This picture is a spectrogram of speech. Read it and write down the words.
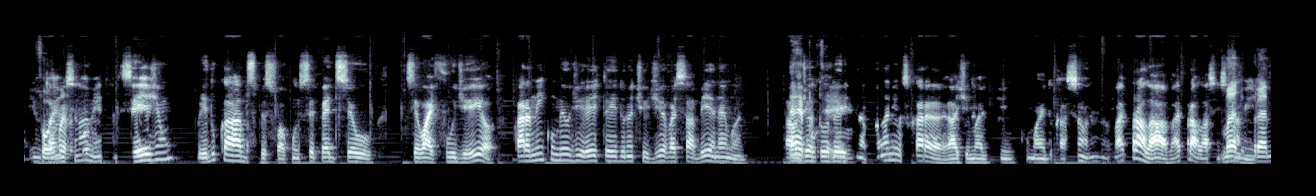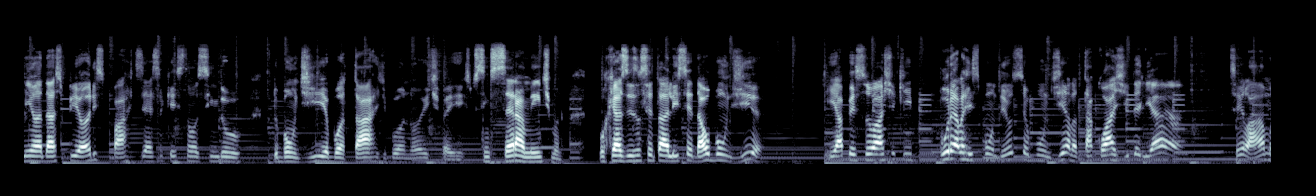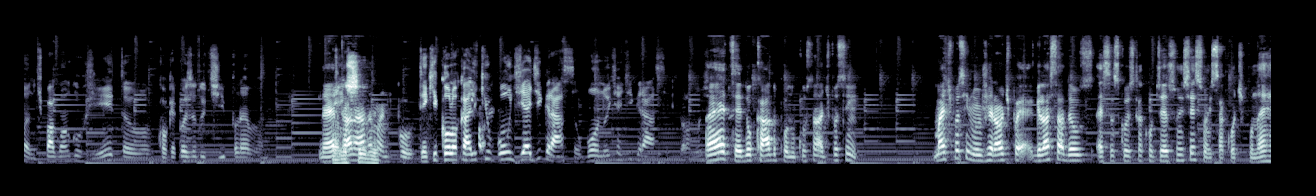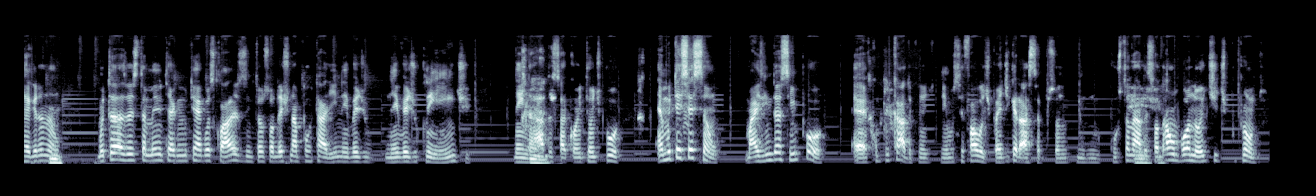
E Foi, tá mano, ensinamento. Sejam educados, pessoal. Quando você pede seu, seu iFood aí, ó, o cara nem comeu direito aí durante o dia, vai saber, né, mano? Tá É, o dia porque- todo aí na pane e os caras agem mais, com mais educação, né? Vai pra lá, vai pra lá, Mano, sinceramente. pra mim uma das piores partes é essa questão assim do, do bom dia, boa tarde, boa noite, velho. Sinceramente, mano. Porque às vezes você tá ali, você dá o bom dia e a pessoa acha que por ela responder o seu bom dia, ela tá coagida ali a, sei lá, mano, te pagar uma gorjeta ou qualquer coisa do tipo, né, mano? Né, Pra tá nada, ver. mano. Tipo, Tem que colocar ali que o bom dia é de graça, o boa noite é de graça, pelo amor de é, Deus. ser educado, pô, não custa nada. Tipo assim. Mas, tipo assim, no geral, tipo, é- graças a Deus, essas coisas que aconteceram são exceções, sacou? Tipo, não é regra, não. Muitas das vezes também eu entrego muito em águas claras, então eu só deixo na portaria, nem vejo, nem vejo o cliente, nem nada, sacou? Então, tipo, é muita exceção. Mas ainda assim, pô, é complicado, que nem- você falou, tipo, é de graça, a pessoa não, não custa nada, é só dar uma boa noite e, tipo, pronto.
